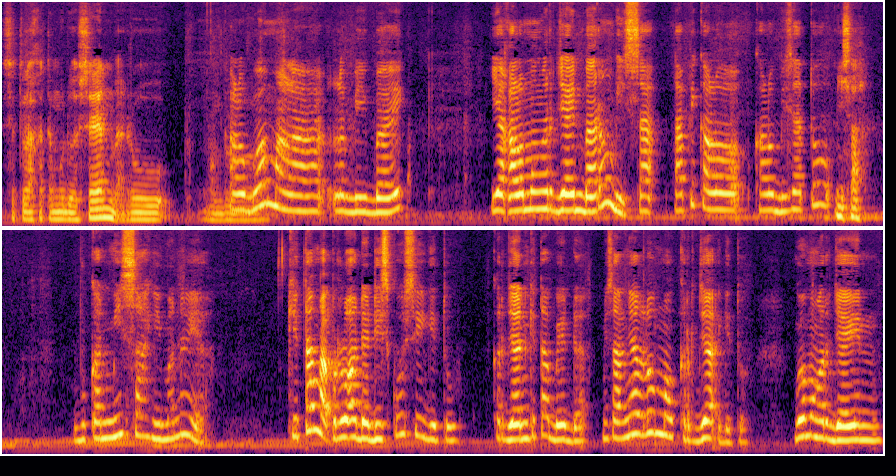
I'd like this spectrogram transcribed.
Setelah ketemu dosen baru ngobrol. Kalau gua malah lebih baik ya kalau mau ngerjain bareng bisa. Tapi kalau kalau bisa tuh misah. Bukan misah gimana ya? Kita nggak perlu ada diskusi gitu. Kerjaan kita beda. Misalnya lu mau kerja gitu. Gue mau ngerjain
